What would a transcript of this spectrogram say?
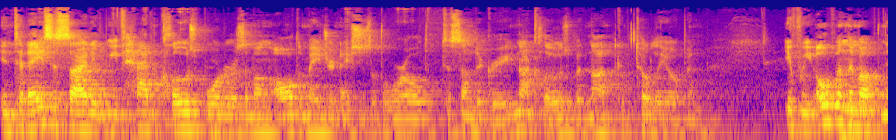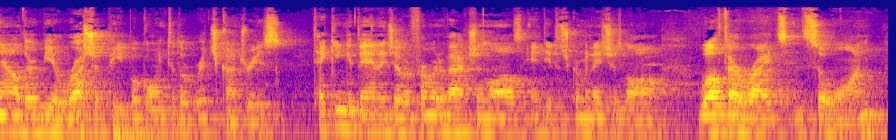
In today's society, we've had closed borders among all the major nations of the world to some degree. Not closed, but not totally open. If we open them up now, there would be a rush of people going to the rich countries, taking advantage of affirmative action laws, anti discrimination law, welfare rights, and so on.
